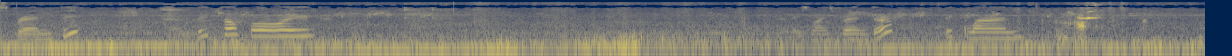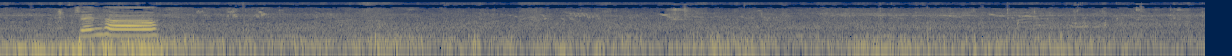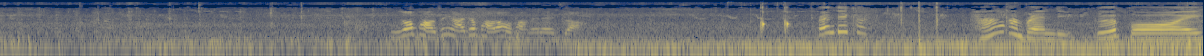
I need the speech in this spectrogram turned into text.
is Brandy. Little boy. This one is Brander. Big one. Gentle. 你说跑进来就跑到我旁边那只啊，Brandy 看，看看 Brandy，good boy。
